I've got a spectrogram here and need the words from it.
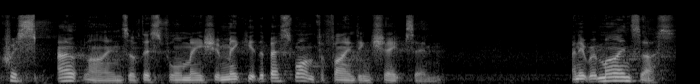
crisp outlines of this formation make it the best one for finding shapes in. And it reminds us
